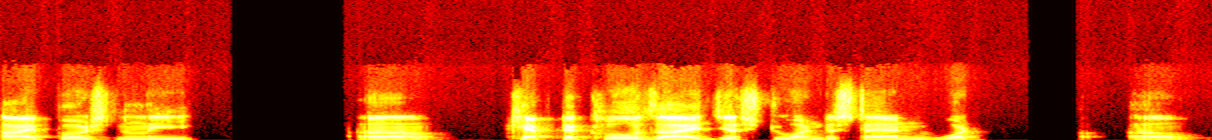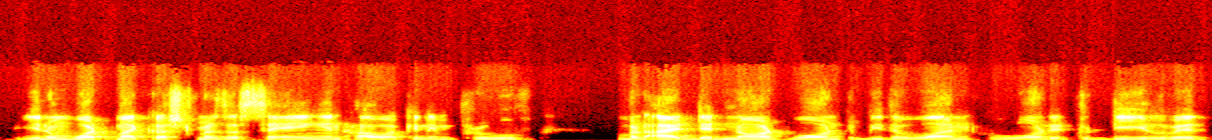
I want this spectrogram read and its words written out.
I personally uh, kept a close eye just to understand what uh, you know what my customers are saying and how I can improve. But I did not want to be the one who wanted to deal with.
